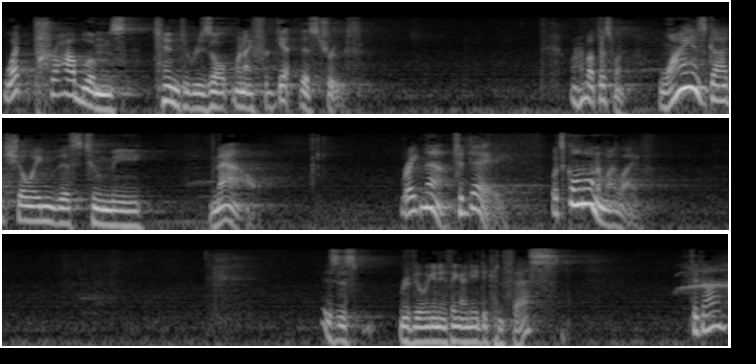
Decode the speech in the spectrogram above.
What problems tend to result when I forget this truth? Or how about this one? Why is God showing this to me now? Right now, today. What's going on in my life? Is this revealing anything I need to confess to God?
